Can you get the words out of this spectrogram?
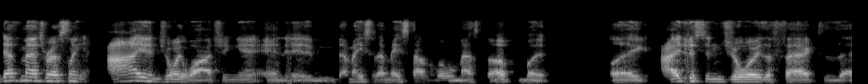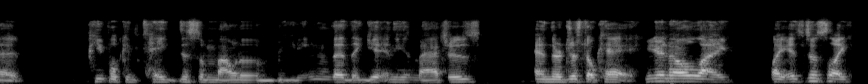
deathmatch wrestling, I enjoy watching it, and it, that may that may sound a little messed up, but like I just enjoy the fact that people can take this amount of beating that they get in these matches, and they're just okay. You know, like like it's just like,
